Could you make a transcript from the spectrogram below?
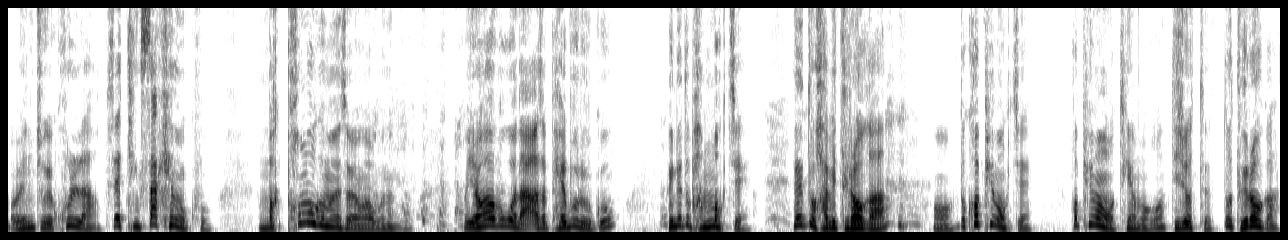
왼쪽에 콜라, 세팅 싹 해놓고 막 퍼먹으면서 영화 보는 거. 영화 보고 나와서 배부르고 근데 또 밥 먹재. 근데 또 밥이 들어가. 어, 또 커피 먹재. 커피만 어떻게 먹어? 디저트 또 들어가.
